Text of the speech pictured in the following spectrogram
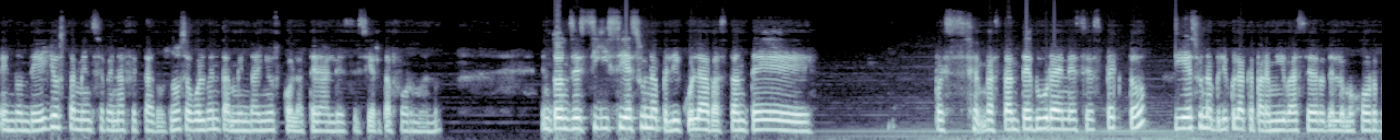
en donde ellos también se ven afectados, ¿no? Se vuelven también daños colaterales de cierta forma, ¿no? Entonces sí, sí es una película bastante, pues bastante dura en ese aspecto, Sí, es una película que para mí va a ser de lo mejor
